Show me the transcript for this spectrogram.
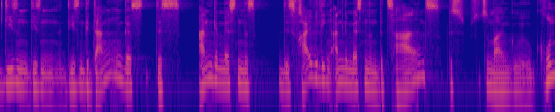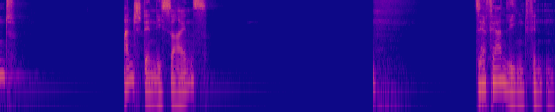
diesen, diesen, diesen Gedanken des, des angemessenes, des freiwilligen angemessenen Bezahlens, des sozusagen Grundanständigseins sehr fernliegend finden.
